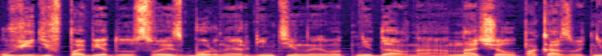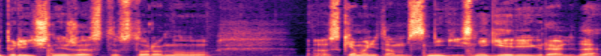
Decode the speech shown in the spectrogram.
увидев победу своей сборной Аргентины, вот недавно начал показывать неприличные жесты в сторону э, с кем они там, с, Ни- с Нигерией играли, да?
